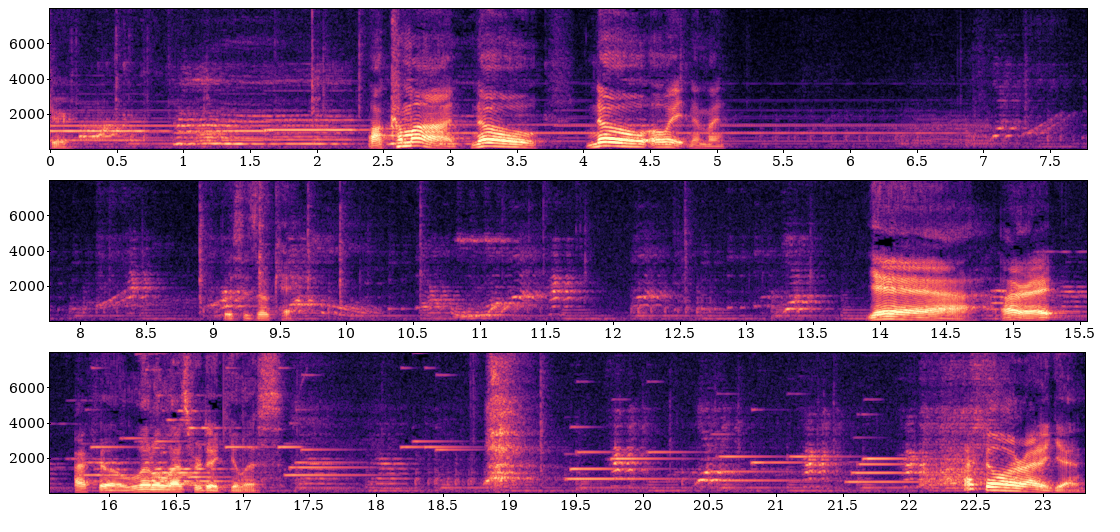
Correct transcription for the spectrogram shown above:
Catch. Oh, come on. No. No. Oh, wait. Never mind. This is okay. Yeah. All right. I feel a little less ridiculous. I feel all right again.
